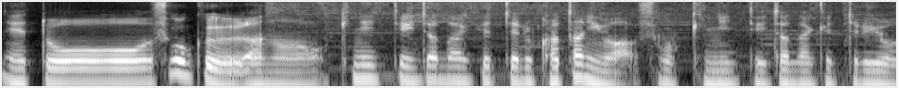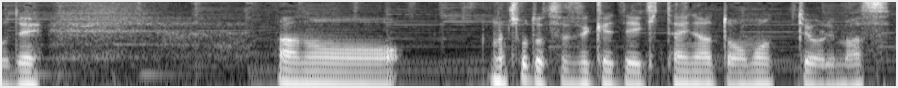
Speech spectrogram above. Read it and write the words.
えっ、ー、と、すごくあの気に入っていただけてる方にはすごく気に入っていただけてるようで、あの、ちょっと続けていきたいなと思っております。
